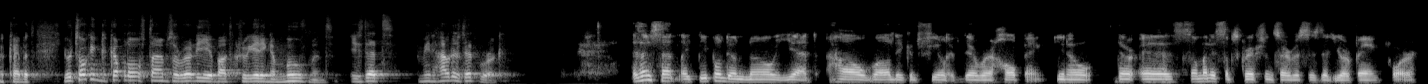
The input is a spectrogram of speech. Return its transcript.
Okay but you're talking a couple of times already about creating a movement. Is that i mean how does that work as I said, like people don't know yet how well they could feel if they were helping. You know, there is so many subscription services that you're paying for.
